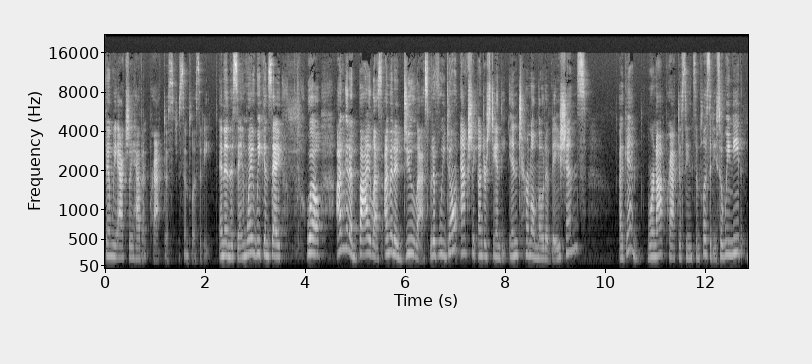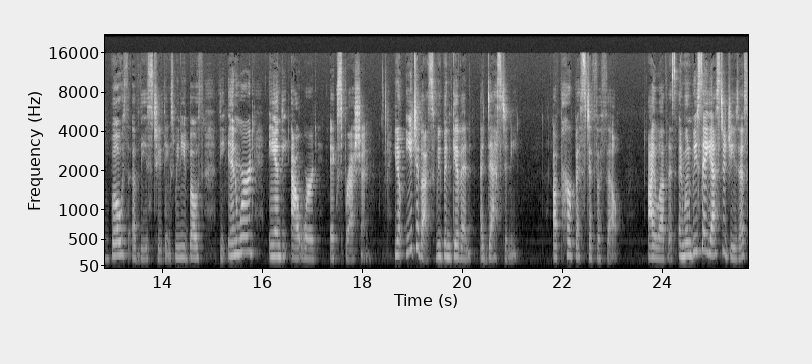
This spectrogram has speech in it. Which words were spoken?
then we actually haven't practiced simplicity. And in the same way, we can say, well, I'm going to buy less, I'm going to do less. But if we don't actually understand the internal motivations, again, we're not practicing simplicity. So we need both of these two things. We need both the inward and the outward expression. You know, each of us, we've been given a destiny, a purpose to fulfill. I love this. And when we say yes to Jesus,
